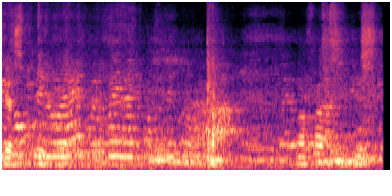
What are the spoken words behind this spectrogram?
Casse-pied.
